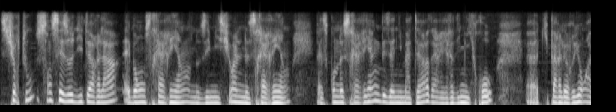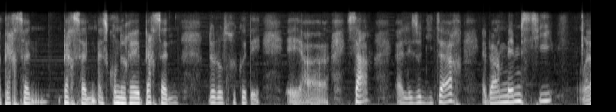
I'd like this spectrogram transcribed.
Surtout, sans ces auditeurs-là, eh ben, on serait rien. Nos émissions, elles ne seraient rien. Parce qu'on ne serait rien que des animateurs derrière des micros euh, qui parlerions à personne. Personne. Parce qu'on n'aurait personne de l'autre côté. Et euh, ça, euh, les auditeurs, eh ben, même si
